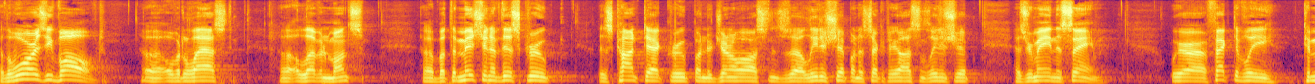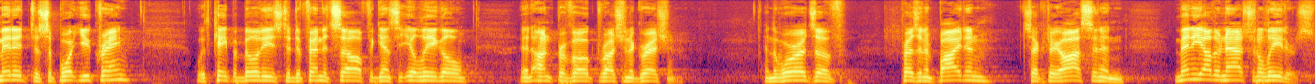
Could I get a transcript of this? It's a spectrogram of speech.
Uh, the war has evolved uh, over the last uh, 11 months, uh, but the mission of this group, this contact group under General Austin's uh, leadership, under Secretary Austin's leadership, has remained the same. We are effectively committed to support Ukraine with capabilities to defend itself against the illegal and unprovoked Russian aggression. In the words of President Biden, Secretary Austin, and many other national leaders,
